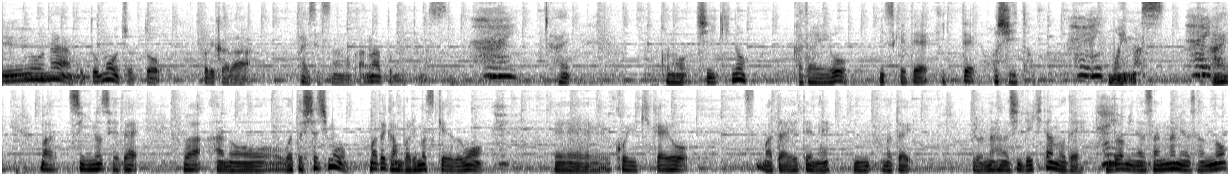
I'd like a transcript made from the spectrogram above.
いうようなこともちょっとこれから大切なのかなと思ってます。はい。はい、この地域の課題を見つけていってほしいとはい。思います。はい。まあ、次の世代はあの私たちもまだ頑張りますけれども、えーこういう機会をまた得てねうんまたいろんな話できたので、今度は皆さんが皆さんの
